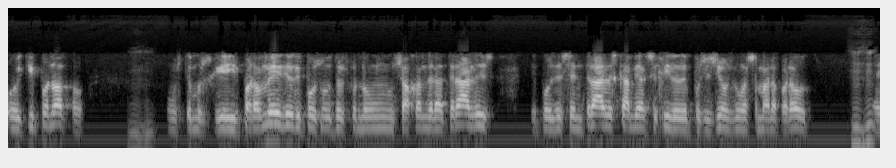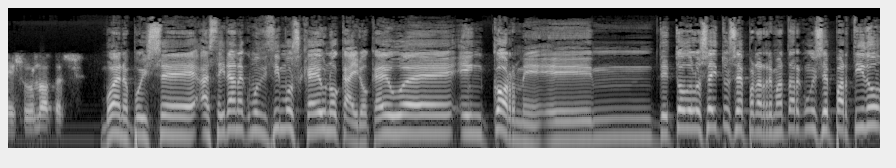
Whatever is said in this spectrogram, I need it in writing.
o equipo nota. Uh -huh. Uns temos que ir para o medio, depois outros non xogan de laterales, depois de centrales cambian seguido de posicións dunha semana para outra uh -huh. Eso notas. Bueno, pois eh, a Esteirana, como dicimos, caeu no Cairo, caeu eh, en Corme. Eh, de todos os xeitos, eh, para rematar con ese partido,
